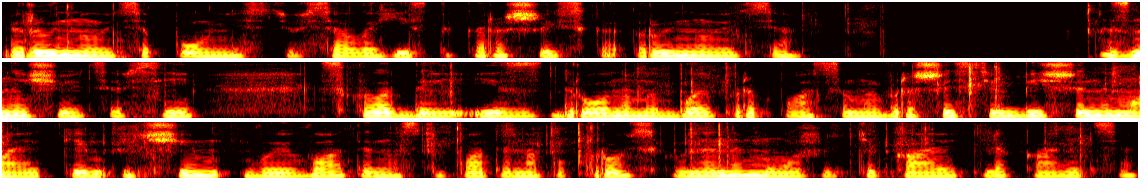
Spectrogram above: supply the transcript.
Руйнується повністю вся логістика рашистська, руйнується, знищуються всі склади із дронами, боєприпасами. В рашистів більше немає ким і чим воювати, наступати на Покровськ. Вони не можуть, тікають, лякаються.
